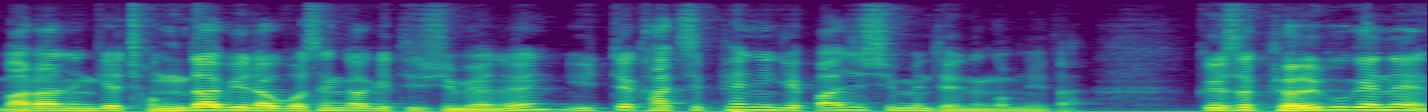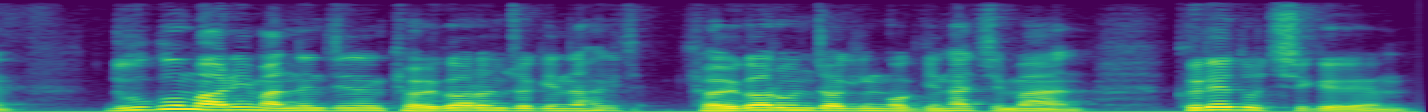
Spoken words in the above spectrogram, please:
말하는 게 정답이라고 생각이 드시면은 이때 같이 패닉에 빠지시면 되는 겁니다. 그래서 결국에는 누구 말이 맞는지는 결과론적인 하, 결과론적인 거긴 하지만 그래도 지금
